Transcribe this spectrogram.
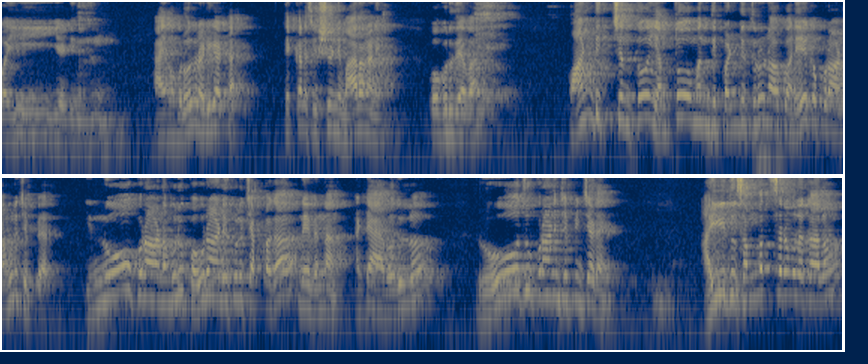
వైయడి ఆయన ఒక రోజున అడిగట తిక్కన శిష్యుణ్ణి మారనని ఓ గురుదేవా పాండిత్యంతో ఎంతోమంది పండితులు నాకు అనేక పురాణములు చెప్పారు. ఎన్నో పురాణములు పౌరాణికులు చెప్పగా నేను విన్నాను. అంటే ఆ రోజుల్లో రోజు పురాణం చెప్పించాడు ఆయన. ఐదు సంవత్సరముల కాలం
